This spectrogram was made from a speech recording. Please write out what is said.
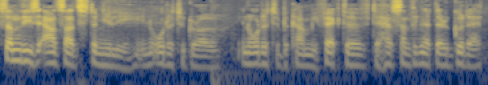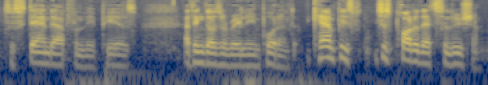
some of these outside stimuli in order to grow, in order to become effective, to have something that they're good at, to stand out from their peers. I think those are really important. Camp is just part of that solution.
